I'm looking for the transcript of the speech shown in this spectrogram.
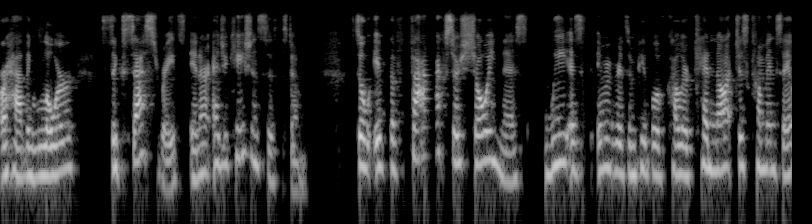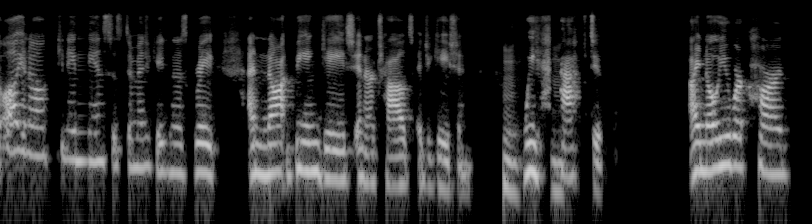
or having lower success rates in our education system. So if the facts are showing this, we as immigrants and people of color cannot just come and say, oh, you know, Canadian system education is great and not be engaged in our child's education. Hmm. We hmm. have to. I know you work hard.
